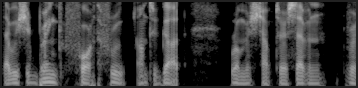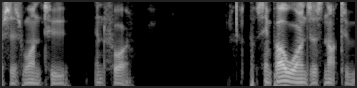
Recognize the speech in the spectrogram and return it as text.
that we should bring forth fruit unto God. Romans chapter 7, verses 1, 2, and 4. St. Paul warns us not to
